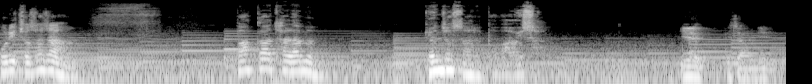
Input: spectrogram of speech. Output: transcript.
우리 조사장 바꿔달라면 견적서 하나 뽑아오이소 예 회장님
